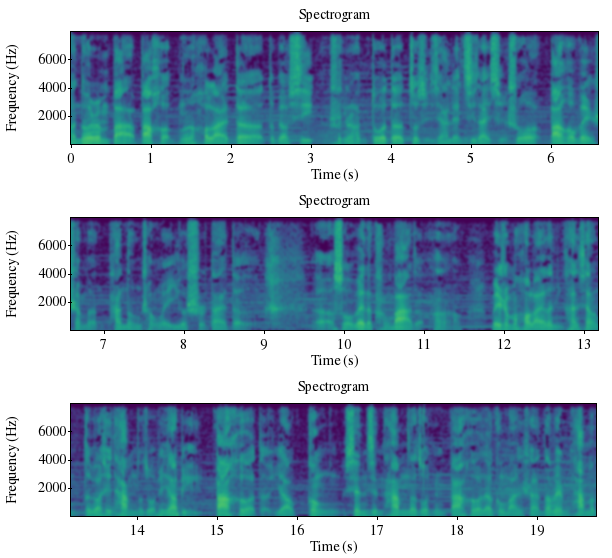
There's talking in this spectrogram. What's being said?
很多人把巴赫跟后来的德彪西，甚至很多的作曲家联系在一起，说巴赫为什么他能成为一个时代的，呃，所谓的扛把子啊？为什么后来的你看像德彪西他们的作品要比巴赫的要更先进，他们的作品比巴赫的要更完善？那为什么他们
